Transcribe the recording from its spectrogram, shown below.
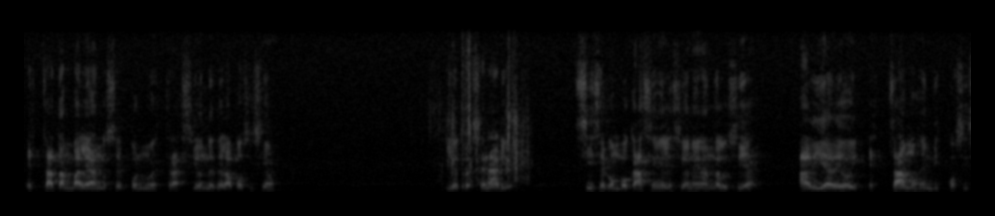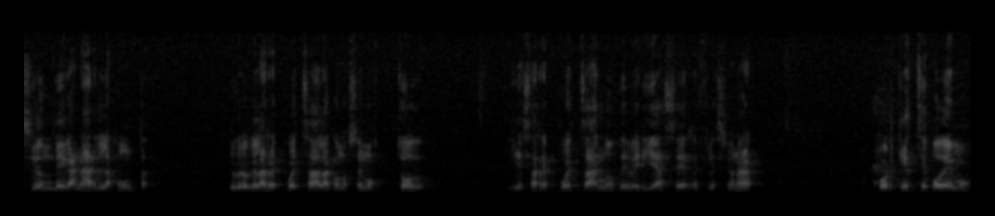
está tambaleándose por nuestra acción desde la oposición. Y otro escenario. Si se convocasen elecciones en Andalucía a día de hoy estamos en disposición de ganar la Junta? Yo creo que la respuesta la conocemos todos. Y esa respuesta nos debería hacer reflexionar. Porque este Podemos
